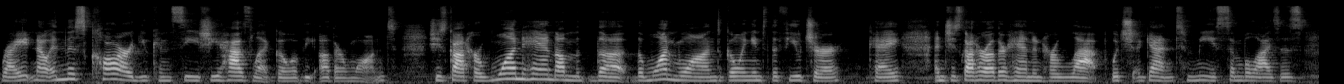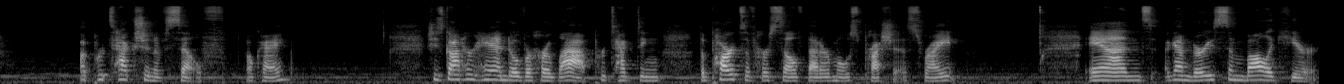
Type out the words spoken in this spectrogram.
right? Now, in this card, you can see she has let go of the other wand. She's got her one hand on the, the, the one wand going into the future, okay? And she's got her other hand in her lap, which again, to me, symbolizes a protection of self, okay? She's got her hand over her lap, protecting the parts of herself that are most precious, right? And again, very symbolic here.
